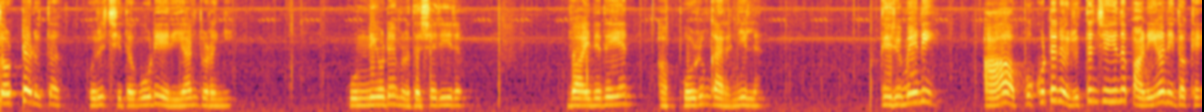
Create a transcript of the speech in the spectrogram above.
തൊട്ടടുത്ത് ഒരു ചിത കൂടി എരിയാൻ തുടങ്ങി. ഉണ്ണിയുടെ മൃതശരീരം. വൈനതയൻ അപ്പോഴും കരഞ്ഞില്ല. തിരുമേനി ആ അപ്പുക്കുട്ടൻ ഒരുത്തം ചെയ്യുന്ന പണിയാണിതൊക്കെ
